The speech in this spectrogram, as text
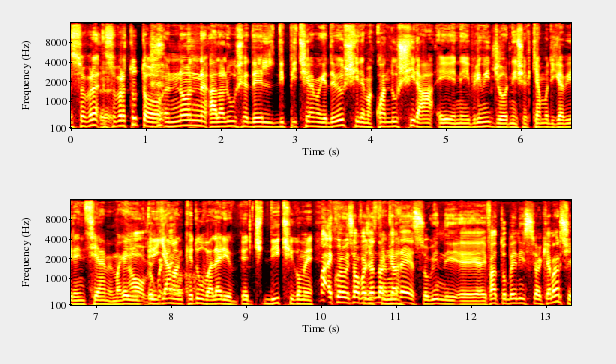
sopra- soprattutto eh, non alla luce del DPCM che deve uscire, ma quando uscirà e nei primi giorni cerchiamo di capire insieme. Magari ovvio, richiama anche tu, Valerio, e ci- dici come. Ma è quello che stiamo facendo anche adesso, quindi eh, hai fatto benissimo a chiamarci.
